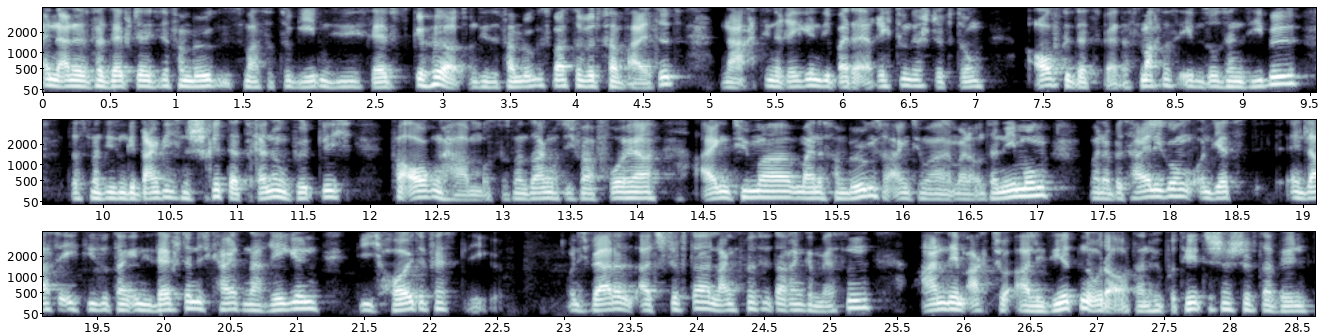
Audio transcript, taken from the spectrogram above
in eine verselbstständigte Vermögensmasse zu geben, die sich selbst gehört. Und diese Vermögensmasse wird verwaltet nach den Regeln, die bei der Errichtung der Stiftung aufgesetzt werden. Das macht es eben so sensibel, dass man diesen gedanklichen Schritt der Trennung wirklich vor Augen haben muss. Dass man sagen muss, ich war vorher Eigentümer meines Vermögens, Eigentümer meiner Unternehmung, meiner Beteiligung und jetzt entlasse ich die sozusagen in die Selbstständigkeit nach Regeln, die ich heute festlege. Und ich werde als Stifter langfristig daran gemessen, an dem aktualisierten oder auch dann hypothetischen Stifterwillen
